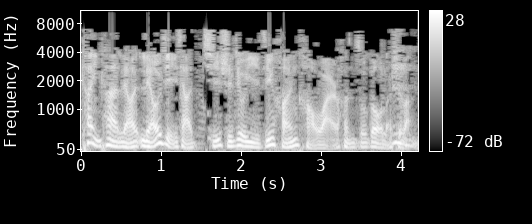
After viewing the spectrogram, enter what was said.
看一看了了解一下，其实就已经很好玩了，很足够了，是吧？嗯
